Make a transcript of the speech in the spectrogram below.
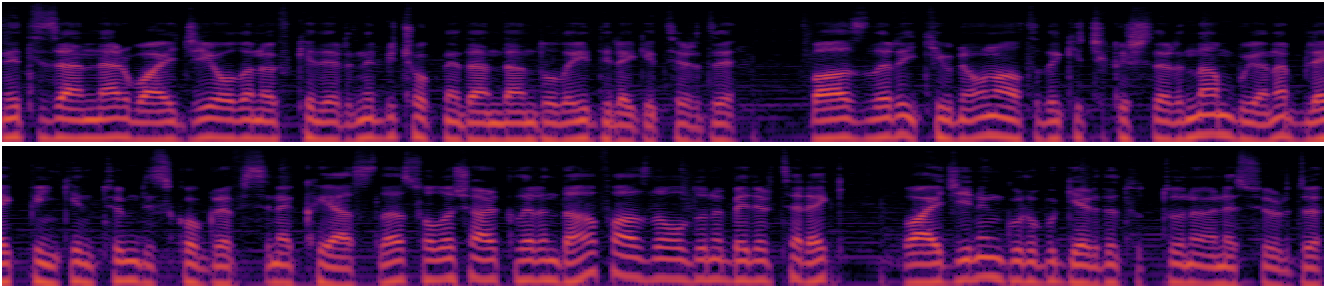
Netizenler YG'ye olan öfkelerini birçok nedenden dolayı dile getirdi. Bazıları 2016'daki çıkışlarından bu yana Blackpink'in tüm diskografisine kıyasla solo şarkıların daha fazla olduğunu belirterek YG'nin grubu geride tuttuğunu öne sürdü.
